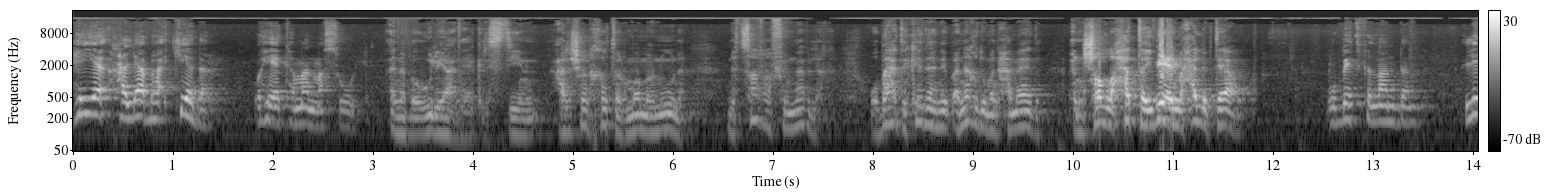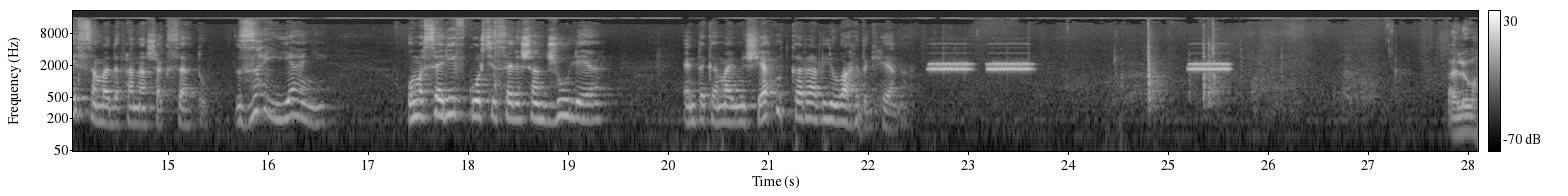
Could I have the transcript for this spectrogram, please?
هي خلابها كده وهي كمان مسؤول. أنا بقول يعني يا كريستين علشان خاطر ماما نونا نتصرف في المبلغ وبعد كده نبقى ناخده من حمادة. إن شاء الله حتى يبيع المحل بتاعه. وبيت في لندن. لسه ما دفعناش اقساطه إزاي يعني. ومصاريف كورسي علشان جوليا. أنت كمان مش ياخد قرار لوحدك هنا. ألو؟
